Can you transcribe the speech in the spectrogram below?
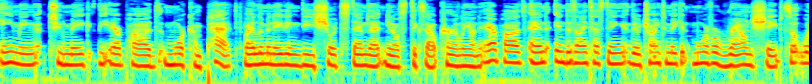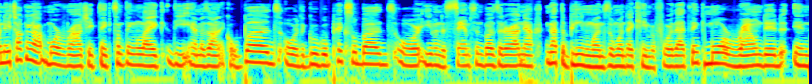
aiming to make the AirPods more compact by eliminating the short stem that, you know, sticks out currently on the AirPods. And in design testing, they're trying to make it more of a round shape. So when they're talking about more of a round shape, think something like the Amazon Echo Buds or the Google Pixel Buds or even the Samsung Buds that are out now. Not the bean ones, the one that came before that. Think more rounded in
